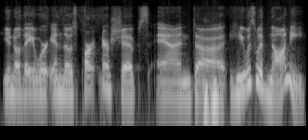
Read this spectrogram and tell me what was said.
you know, they were in those partnerships, and uh, he was with Nany,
